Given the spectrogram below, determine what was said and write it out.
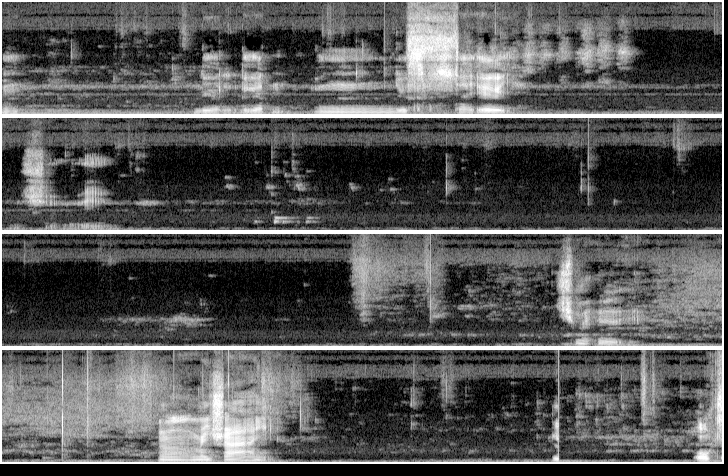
อืมเลือดเลือดอืมอยู่ใส่เอ่ยใช่ไหมเอ่ยอืม ไม่ใช่ โอเค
